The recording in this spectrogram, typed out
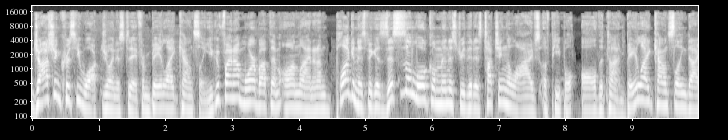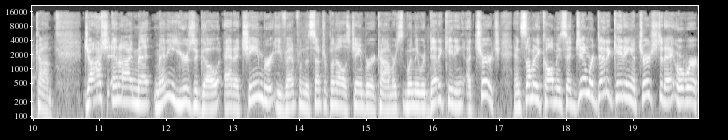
Josh and Christy Waulk join us today from Baylight Counseling. You can find out more about them online, and I'm plugging this because this is a local ministry that is touching the lives of people all the time. BaylightCounseling.com. Josh and I met many years ago at a chamber event from the Central Pinellas Chamber of Commerce when they were dedicating a church, and somebody called me and said, "Jim, we're dedicating a church today, or we're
